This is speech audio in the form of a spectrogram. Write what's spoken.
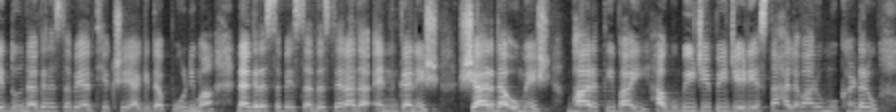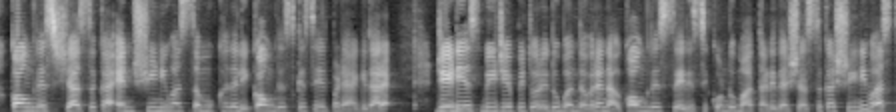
ಗೆದ್ದು ನಗರಸಭೆ ಅಧ್ಯಕ್ಷೆಯಾಗಿದ್ದ ಪೂರ್ಣಿಮಾ, ನಗರಸಭೆ ಸದಸ್ಯರಾದ ಎನ್ ಗಣೇಶ್, ಶಾರದಾ ಉಮೇಶ್ ಭಾರತಿ ಹಾಗೂ ಬಿಜೆಪಿ ಜೆಡಿಎಸ್ನ ಹಲವಾರು ಮುಖಂಡರು ಕಾಂಗ್ರೆಸ್ ಶಾಸಕ ಎನ್ ಶ್ರೀನಿವಾಸ್ ಸಮ್ಮುಖದಲ್ಲಿ ಕಾಂಗ್ರೆಸ್ಗೆ ಸೇರ್ಪಡೆಯಾಗಿದ್ದಾರೆ. ಜೆಡಿಎಸ್, ಬಿಜೆಪಿ ತೊರೆದು ಬಂದವರನ್ನ ಕಾಂಗ್ರೆಸ್ ಸೇರಿಸಿಕೊಂಡು ಮಾತನಾಡಿದ ಶಾಸಕ ಶ್ರೀನಿವಾಸ್,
